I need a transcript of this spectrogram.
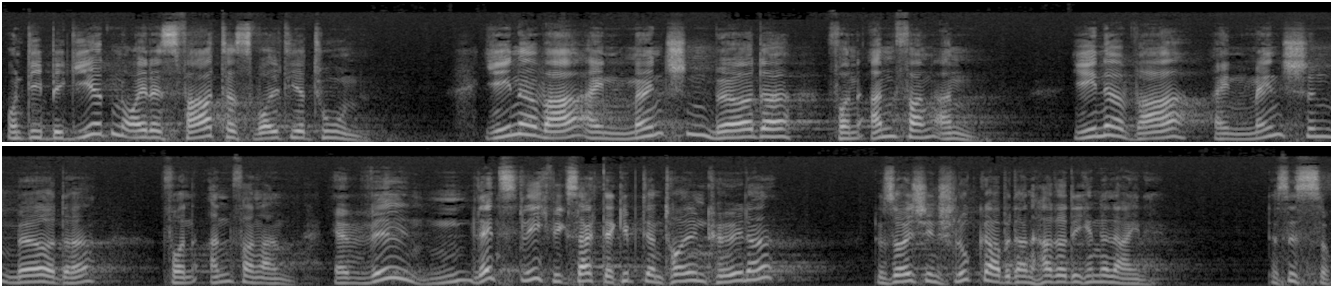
und die Begierden eures Vaters wollt ihr tun. Jener war ein Menschenmörder von Anfang an. Jener war ein Menschenmörder von Anfang an. Er will letztlich, wie gesagt, er gibt dir einen tollen Köder, du sollst ihn schlucken, aber dann hat er dich in der Leine. Das ist so.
